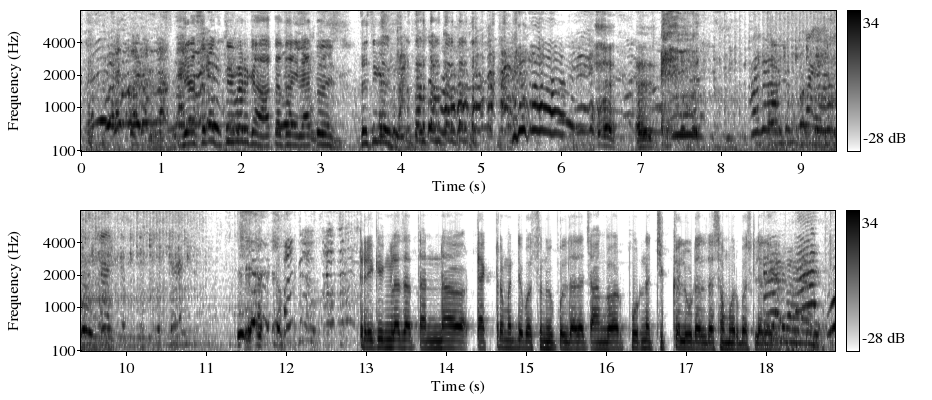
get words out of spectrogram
मी असं बघतोय बरं का आता जायला आता. जसं काय तड तड तड तड तड तड. ट्रेकिंगला जाताना ट्रॅक्टरमध्ये बसून विपुल दादाच्या अंगावर पूर्ण चिक्कल उडल त्या समोर बसल्या जाईल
